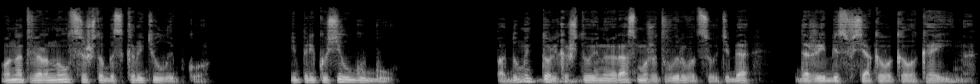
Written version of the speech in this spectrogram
он отвернулся, чтобы скрыть улыбку, и прикусил губу. Подумать только, что иной раз может вырваться у тебя даже и без всякого колокаина.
